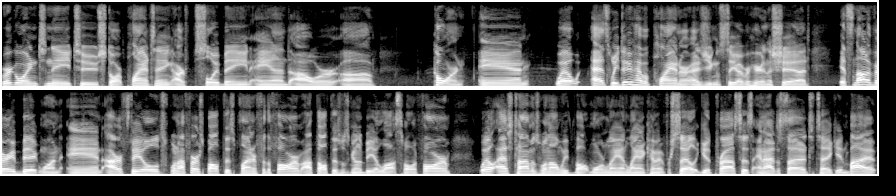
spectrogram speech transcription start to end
we're going to need to start planting our soybean and our uh, corn. And well, as we do have a planter, as you can see over here in the shed, it's not a very big one. And our fields, when I first bought this planter for the farm, I thought this was going to be a lot smaller farm. Well, as time has went on, we've bought more land. Land came in for sale at good prices, and I decided to take it and buy it.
